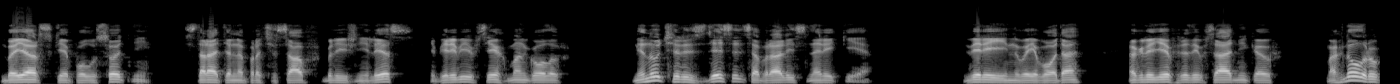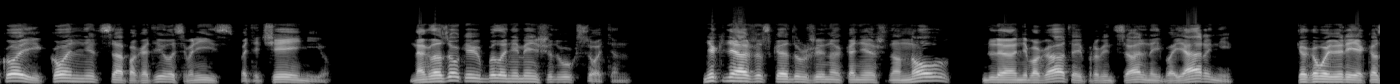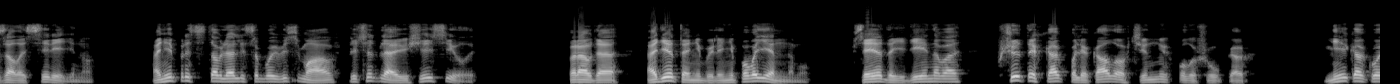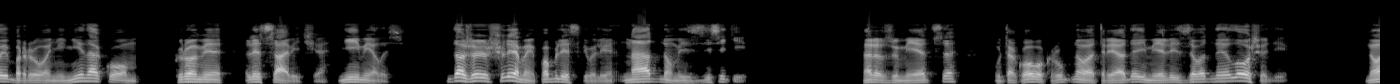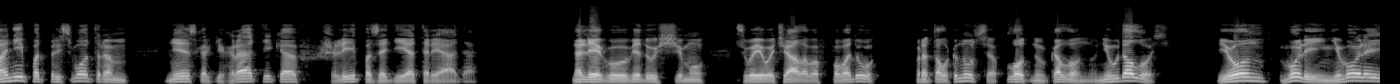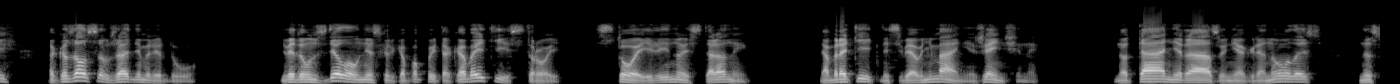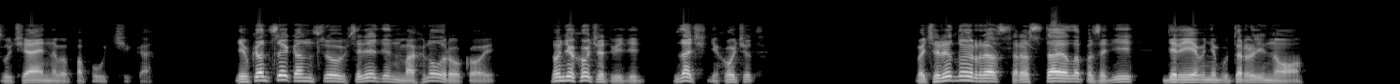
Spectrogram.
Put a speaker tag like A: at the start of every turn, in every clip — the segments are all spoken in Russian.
A: Боярские полусотни, старательно прочесав ближний лес и перебив всех монголов, минут через десять собрались на реке. Вереин воевода, оглядев ряды всадников, махнул рукой, и конница покатилась вниз по течению. На глазок их было не меньше двух сотен. Не княжеская дружина, конечно, но для небогатой провинциальной боярыни, каковой Верей оказалась середину, они представляли собой весьма впечатляющие силы. Правда, одеты они были не по-военному, все до единого, вшитых как по лекалу овчинных полушубках. Никакой брони ни на ком, кроме Лесавича, не имелось. Даже шлемы поблескивали на одном из десяти. Разумеется, у такого крупного отряда имелись заводные лошади, но они под присмотром нескольких ратников шли позади отряда. Налегу, ведущему своего Чалова в поводу, протолкнуться в плотную колонну не удалось, и он, волей-неволей, оказался в заднем ряду. Ведун сделал несколько попыток обойти строй с той или иной стороны, обратить на себя внимание женщины, но та ни разу не оглянулась на случайного попутчика. И в конце концов Середин махнул рукой. Ну, не хочет видеть, значит, не хочет. В очередной раз растаяла позади деревня Бутерлино.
